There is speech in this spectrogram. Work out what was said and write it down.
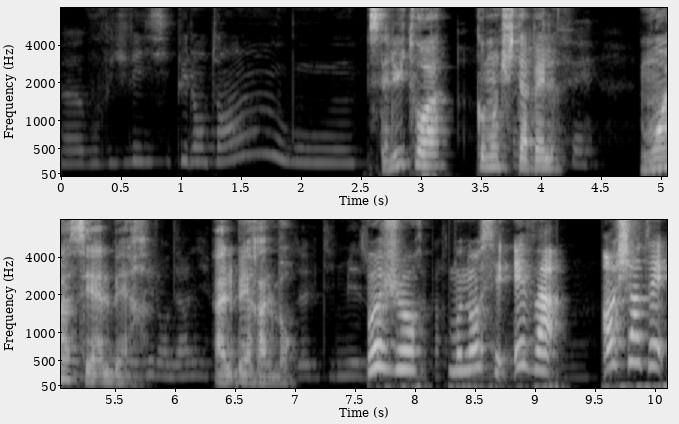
Euh, vous vivez ici depuis longtemps ou... Salut toi, comment tu t'appelles? Moi, c'est Albert. Albert Alban. Bonjour, mon nom c'est Eva. Enchantée.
